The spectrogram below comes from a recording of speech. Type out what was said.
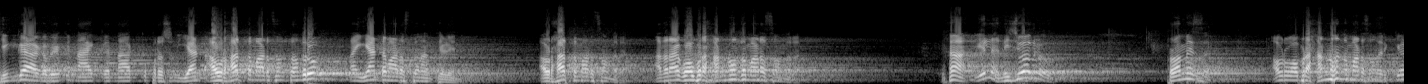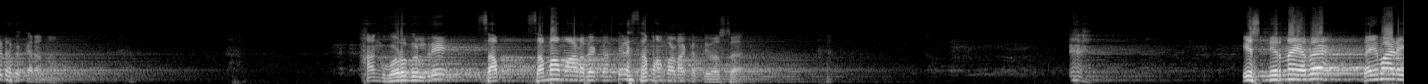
ಹಿಂಗೆ ಆಗಬೇಕು, ನಾಲ್ಕು ನಾಲ್ಕು ಪ್ರಶ್ನೆ, ಎಂಟು, ಅವ್ರು ಹತ್ತು ಮಾಡಿಸಂತಂದ್ರು ನಾ ಎಂಟು ಮಾಡಿಸ್ತಾನೆ ಅಂತೇಳೀನಿ ಅವ್ರು ಹತ್ತು ಮಾಡಿಸಂದ್ರೆ, ಅದ್ರಾಗ ಒಬ್ರು ಹನ್ನೊಂದು ಮಾಡಿಸಂದ್ರ. ಹಾಂ, ಇಲ್ಲ, ನಿಜವಾಗ್ಲು. ಪ್ರಾಮಿಸ್ ಅವ್ರು ಒಬ್ರು ಹನ್ನೊಂದು ಮಾಡಿಸಂದ್ರೆ ಕೇಳಿರ್ಬೇಕಾರ ನಾವು ಹಂಗೆ ಬರೋದಿಲ್ರಿ ಸಮ ಸಮ ಮಾಡ್ಬೇಕಂತೇಳಿ ಸಮ ಮಾಡಾಕತ್ತೀವಿ ಅಷ್ಟ. ಎಷ್ಟು ನಿರ್ಣಯ ಅದ ದಯಮಾಡಿ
